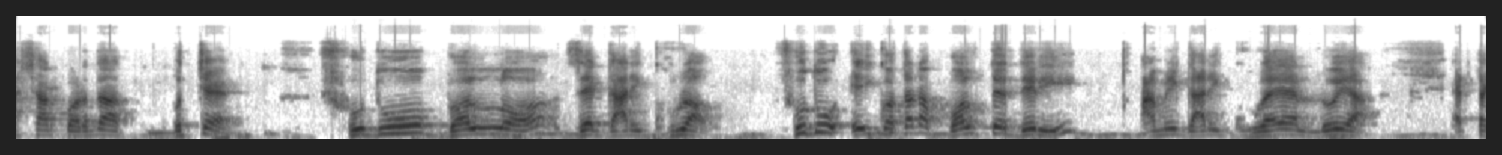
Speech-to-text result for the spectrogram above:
আসার পর্দা বুঝছেন, শুধু বলল যে গাড়ি ঘুরাও। শুধু এই কথাটা বলতে দেরি, আমি গাড়ি ঘুরাইয়া লইয়া একটা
